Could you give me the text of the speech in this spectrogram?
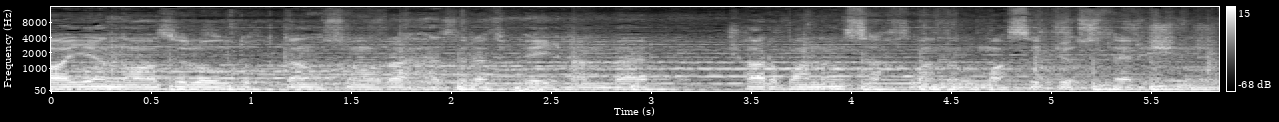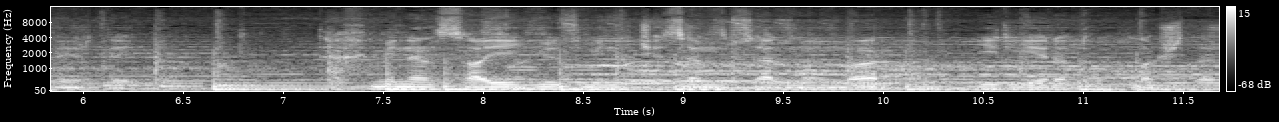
Ayə nazil olduqdan sonra Həzrət Peyğəmbər karvanın saxlanılması göstərişini verdi. Təxminən sayı 100 mini keçən müsəlmanlar bir yerə toplaşdı.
